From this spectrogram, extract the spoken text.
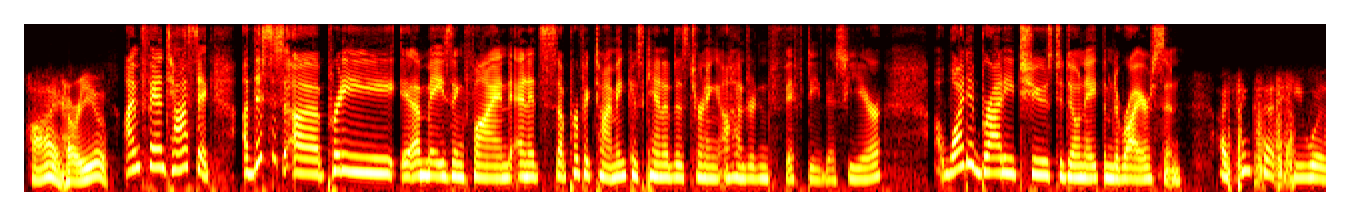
Hi, how are you? I'm fantastic. Uh, this is a pretty amazing find, and it's uh, perfect timing because Canada's turning 150 this year. Why did Bratty choose to donate them to Ryerson? I think that he was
